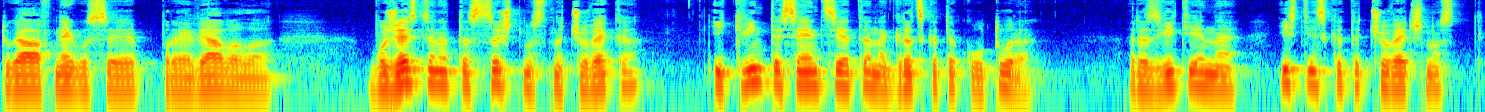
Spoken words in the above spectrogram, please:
Тогава в него се е проявявала божествената същност на човека и квинтесенцията на гръцката култура, развитие на истинската човечност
